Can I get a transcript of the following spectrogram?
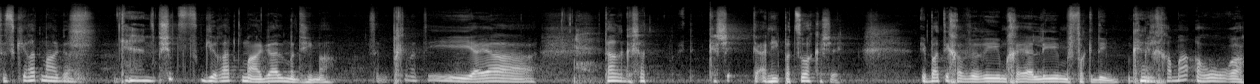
זה סגירת מעגל. כן. זה פשוט סגירת מעגל מדהימה. זה מבחינתי היה... הייתה הרגשת... קשה, אני פצוע קשה. איבדתי חברים, חיילים, מפקדים. כן. מלחמה ארורה.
